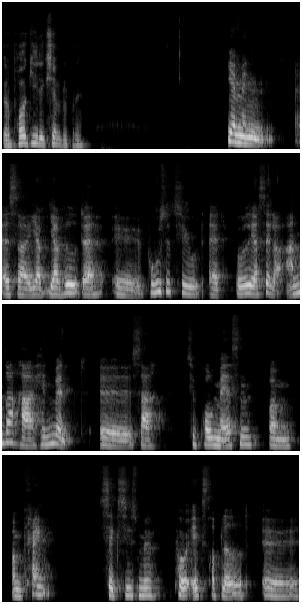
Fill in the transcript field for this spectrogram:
Vil du prøve at give et eksempel på det? Jamen, altså, jeg, jeg ved da øh, positivt, at både jeg selv og andre har henvendt øh, sig til Paul Madsen om, omkring sexisme på Ekstrabladet. Øh,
